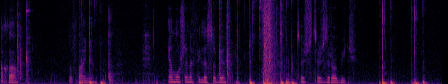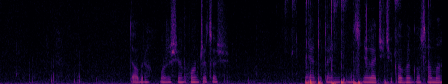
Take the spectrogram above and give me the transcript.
Aha, to fajnie. Ja muszę na chwilę sobie coś, coś zrobić. Dobra, może się włączę coś? Nie, tutaj nic nie leci ciekawego, same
